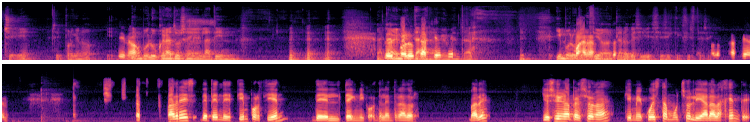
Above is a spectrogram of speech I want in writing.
Sí, sí, ¿por qué no? Involucratus en latín. la involucración. Involucración, claro que sí, sí, sí que existe. Sí padres depende 100% del técnico, del entrenador, ¿vale? Yo soy una persona que me cuesta mucho liar a la gente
